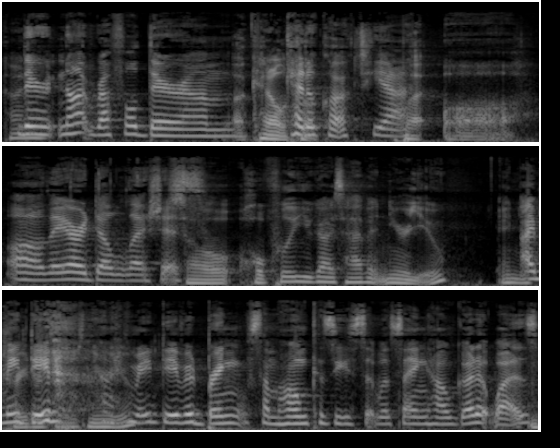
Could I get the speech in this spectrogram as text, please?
kind They're not ruffled. They're um Uh, kettle kettle cooked. cooked. Yeah. but oh, oh, they are delicious. so hopefully you guys have it near you. And I made David. I made David bring some home because he was saying how good it was,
